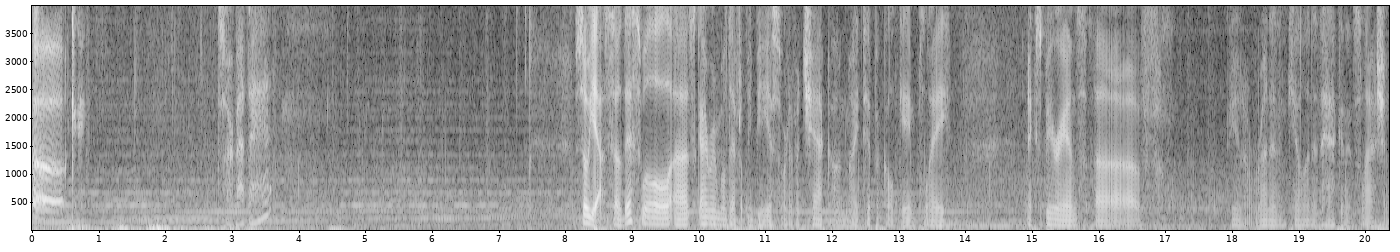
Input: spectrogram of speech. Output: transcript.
Okay. Sorry about that. So yeah, so this will, uh, Skyrim will definitely be a sort of a check on my typical gameplay experience of you know, running killing and hacking and slashing.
